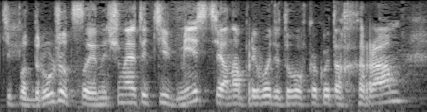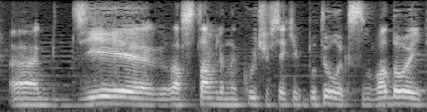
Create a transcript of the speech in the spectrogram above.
типа дружатся и начинают идти вместе. Она приводит его в какой-то храм, э, где расставлены куча всяких бутылок с водой.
